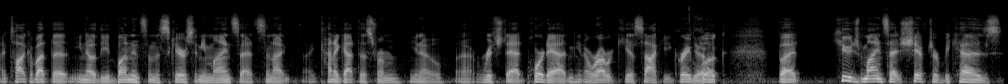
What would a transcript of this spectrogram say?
I talk about the you know the abundance and the scarcity mindsets, and I, I kind of got this from you know uh, Rich Dad Poor Dad, you know Robert Kiyosaki, great Yep. book, but huge mindset shifter because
